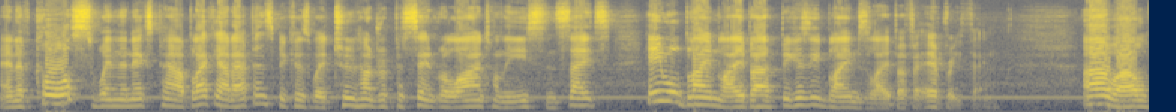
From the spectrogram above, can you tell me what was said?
And of course, when the next power blackout happens, because we're 200% reliant on the eastern states, he will blame Labor because he blames Labor for everything. Oh well,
